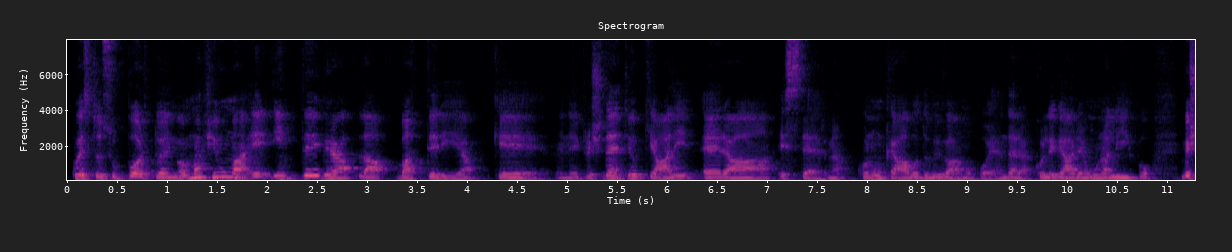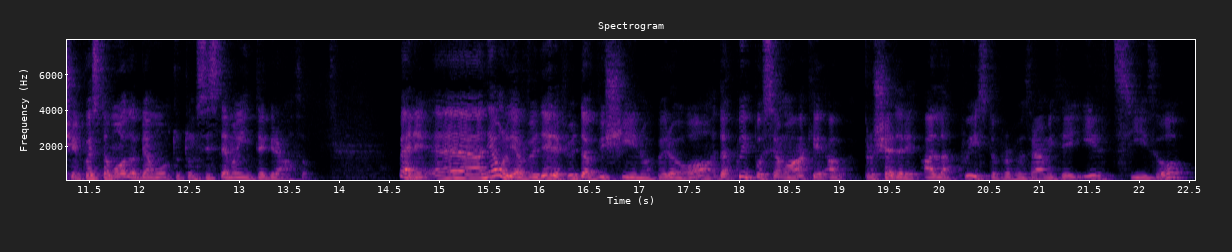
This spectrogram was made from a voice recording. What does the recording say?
Questo supporto è in gomma piuma e integra la batteria che nei precedenti occhiali era esterna. Con un cavo dovevamo poi andare a collegare una lipo. Invece in questo modo abbiamo tutto un sistema integrato. Bene, eh, andiamoli a vedere più da vicino però, da qui possiamo anche procedere all'acquisto proprio tramite il sito,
